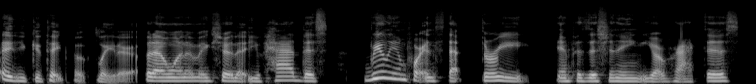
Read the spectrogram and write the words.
and you can take notes later. But I want to make sure that you had this really important step three in positioning your practice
